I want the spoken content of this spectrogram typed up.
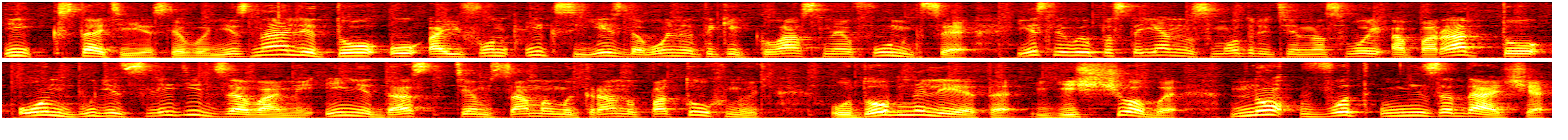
И, кстати, если вы не знали, то у iPhone X есть довольно-таки классная функция. Если вы постоянно смотрите на свой аппарат, то он будет следить за вами и не даст тем самым экрану потухнуть. Удобно ли это? Еще бы. Но вот не задача.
